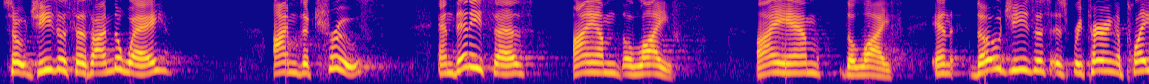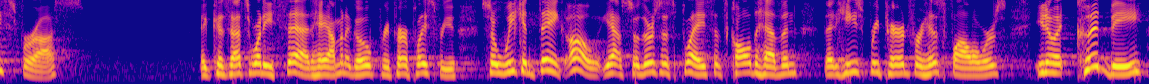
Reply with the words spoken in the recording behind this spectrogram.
So Jesus says, I'm the way, I'm the truth, and then he says, I am the life. I am the life. And though Jesus is preparing a place for us, because that's what he said, hey, I'm going to go prepare a place for you. So we can think, oh, yeah, so there's this place that's called heaven that he's prepared for his followers. You know, it could be,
